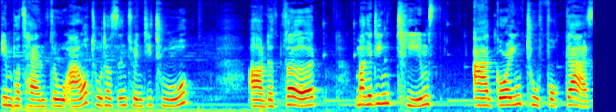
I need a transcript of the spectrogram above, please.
important throughout 2022. Uh, the third, marketing teams are going to focus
